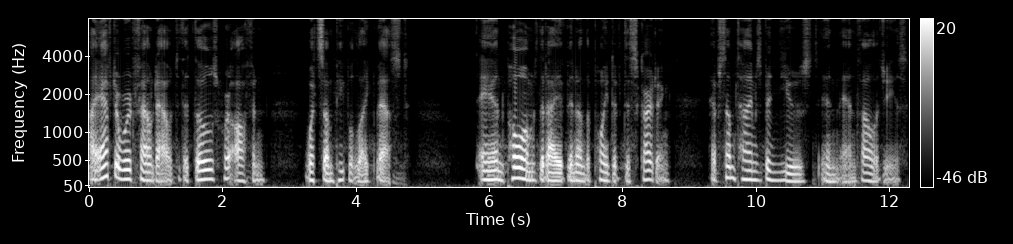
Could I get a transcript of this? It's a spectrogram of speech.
I afterward found out that those were often what some people liked best. And poems that I have been on the point of discarding have sometimes been used in anthologies.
